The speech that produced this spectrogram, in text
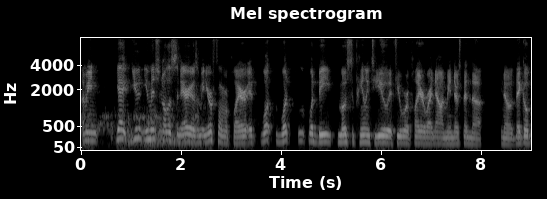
I mean, yeah, you you mentioned all the scenarios. I mean, you're a former player. It, what what would be most appealing to you if you were a player right now? I mean, there's been the you know they go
